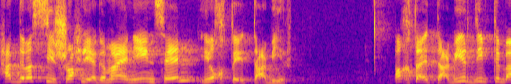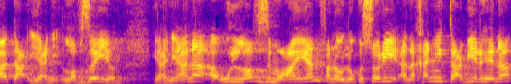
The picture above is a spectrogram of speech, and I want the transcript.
حد بس يشرح لي يا جماعة يعني إيه إنسان يخطئ التعبير؟ اخطا التعبير دي بتبقى. يعني لفظيا. يعني أنا أقول لفظ معين فأنا أقول لكم سوري أنا خاني التعبير هنا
